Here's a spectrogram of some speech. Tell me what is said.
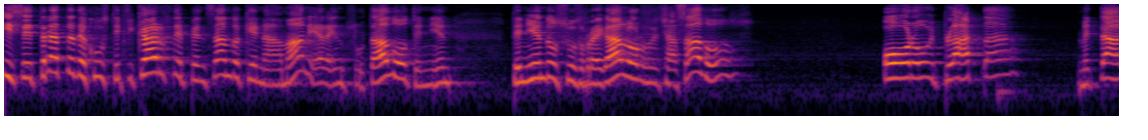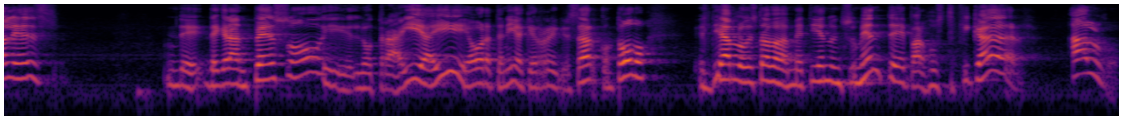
Y se trata de justificarse pensando que Naamán era insultado teniendo, sus regalos rechazados, oro y plata, metales, de, gran peso y lo traía ahí y ahora tenía que regresar con todo. El diablo estaba metiendo en su mente para justificar algo.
